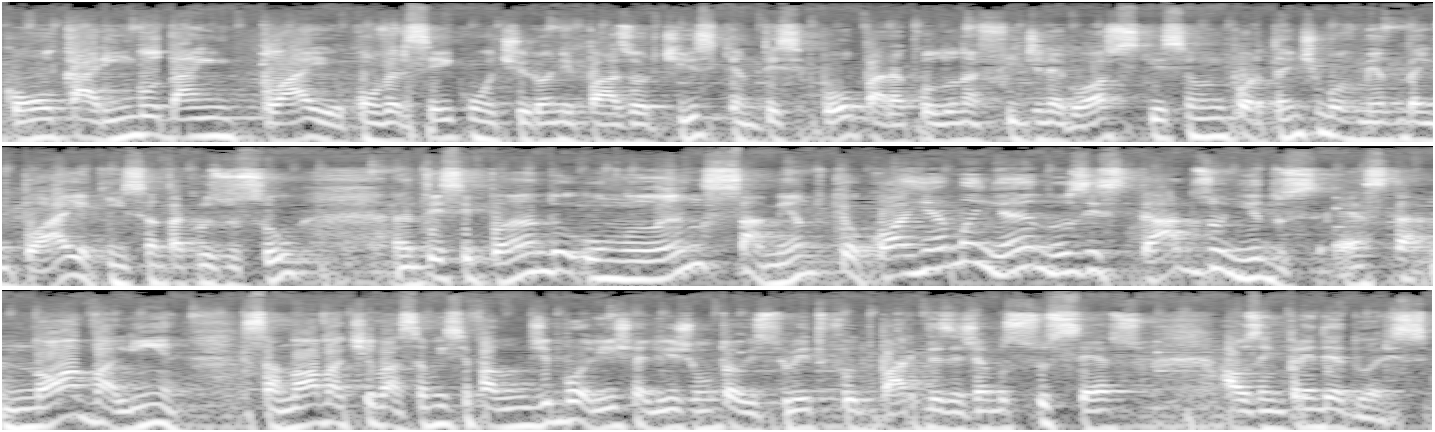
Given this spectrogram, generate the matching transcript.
com o carimbo da Imply. Eu conversei com o Tirone Paz Ortiz, que antecipou para a coluna Feed Negócios que esse é um importante movimento da Imply aqui em Santa Cruz do Sul, antecipando um lançamento que ocorre amanhã nos Estados Unidos. Esta nova linha, essa nova ativação e se falando de boliche ali junto ao Street Food Park, desejamos sucesso aos empreendedores.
